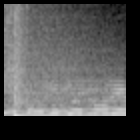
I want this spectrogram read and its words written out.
दूरी क्यों दूरी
